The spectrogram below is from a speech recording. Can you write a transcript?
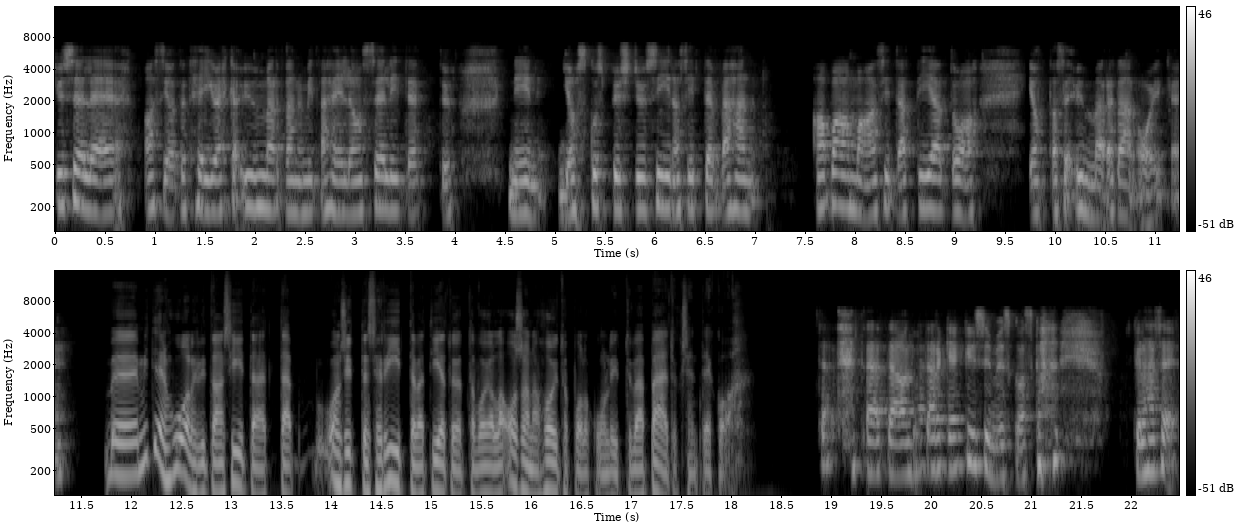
kyselee asioita, että he ei ole ehkä ymmärtänyt, mitä heille on selitetty, niin joskus pystyy siinä sitten vähän avaamaan sitä tietoa, jotta se ymmärretään oikein. Miten huolehditaan siitä, että on sitten se riittävä tieto, jotta voi olla osana hoitopolkuun liittyvää päätöksentekoa? Tämä on tärkeä kysymys, koska kyllähän se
